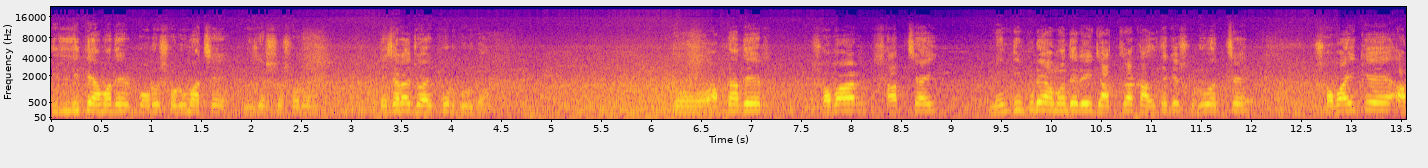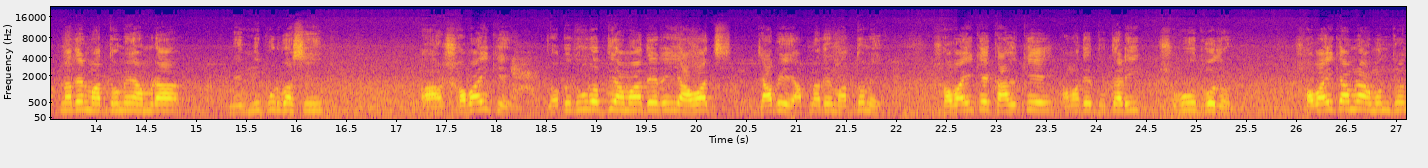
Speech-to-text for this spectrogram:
দিল্লিতে আমাদের বড় শোরুম আছে, নিজস্ব শোরুম, এছাড়া জয়পুর, গুরগাঁও। তো আপনাদের সবার সাথ চাই। মেদিনীপুরে আমাদের এই যাত্রা কাল থেকে শুরু হচ্ছে। সবাইকে আপনাদের মাধ্যমে আমরা মেদিনীপুরবাসী আর সবাইকে যত দূর অবধি আমাদের এই আওয়াজ যাবে আপনাদের মাধ্যমে, সবাইকে কালকে আমাদের দু তারিখ শুভ উদ্বোধন। সবাইকে আমরা আমন্ত্রণ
